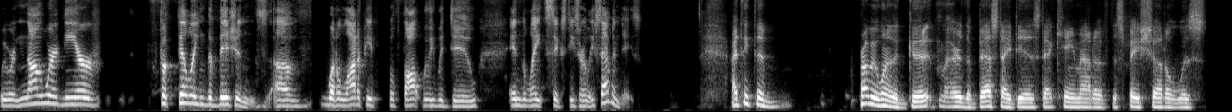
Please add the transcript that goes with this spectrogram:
We were nowhere near fulfilling the visions of what a lot of people thought we would do in the late 60s early 70s I think the probably one of the good or the best ideas that came out of the space shuttle was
